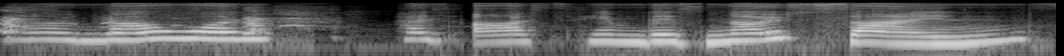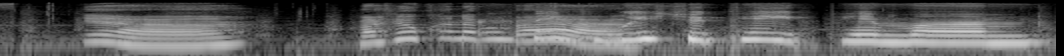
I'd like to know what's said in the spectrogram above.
No, no one has asked him. There's no signs. Yeah. I feel kind of I bad. think we should keep him. Um,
